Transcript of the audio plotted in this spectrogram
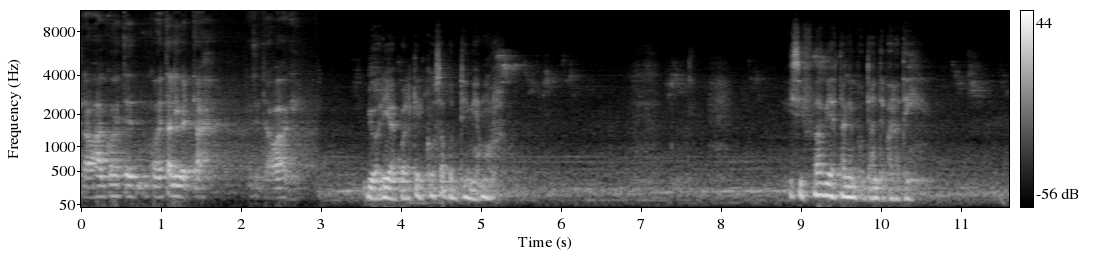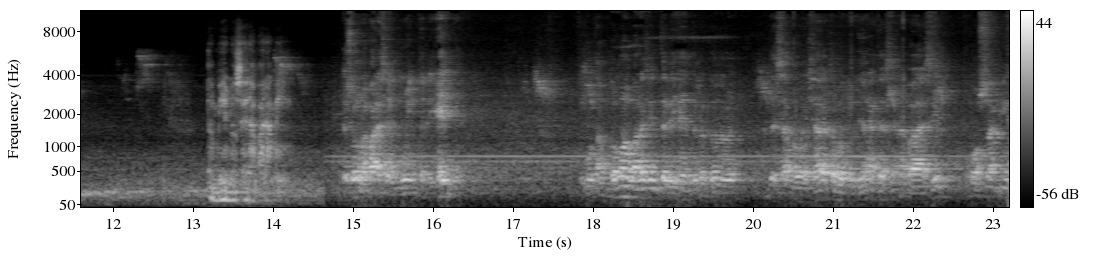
trabajar con, este, con esta libertad que se trabaja aquí. Yo haría cualquier cosa por ti, mi amor. Y si Flavia es tan importante para ti, también lo será para mí. Eso no me parece muy inteligente. Como tampoco me parece inteligente perdóname, desaprovechar esta oportunidad, esta escena para decir cosas que,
